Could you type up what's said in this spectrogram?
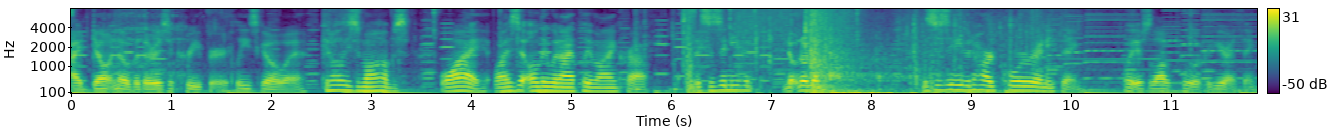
I don't know, but there is a creeper. Please go away. Look at all these mobs. Why? Why is it only when I play Minecraft? This isn't even... No, no, no. This isn't even hardcore or anything. Wait, there's a lava pool over here, I think.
